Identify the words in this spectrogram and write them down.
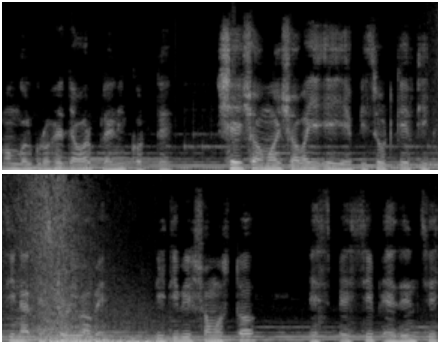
মঙ্গল গ্রহে যাওয়ার প্ল্যানিং করতে। সেই সময় সবাই এই এপিসোডকে ফিকশিনার স্টোরি ভাবে। পৃথিবীর সমস্ত স্পেসশিপ এজেন্সি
